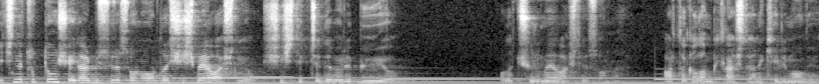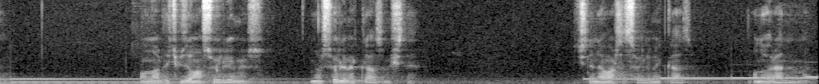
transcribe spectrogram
içinde tuttuğun şeyler bir süre sonra orada şişmeye başlıyor. Şiştikçe de böyle büyüyor. Orada çürümeye başlıyor sonra. Arta kalan birkaç tane kelime oluyor. Onları da hiçbir zaman söyleyemiyorsun. Bunları söylemek lazım işte. İçinde ne varsa söylemek lazım. Onu öğrendim ben.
